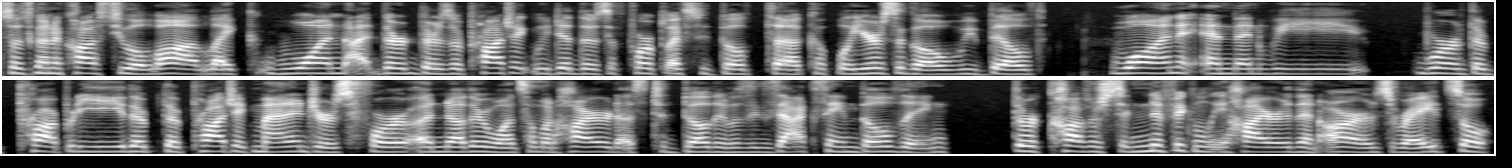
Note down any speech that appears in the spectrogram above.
So it's going to cost you a lot. Like one, there, there's a project we did. There's a fourplex we built a couple years ago. We built one, and then we were the property, the, the project managers for another one. Someone hired us to build. It was exact same building. Their costs are significantly higher than ours, right? So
